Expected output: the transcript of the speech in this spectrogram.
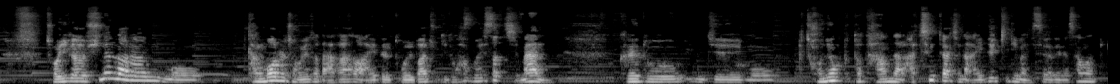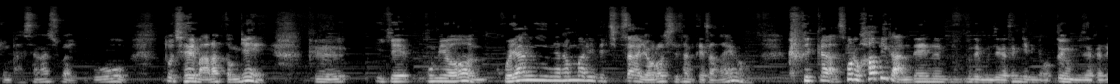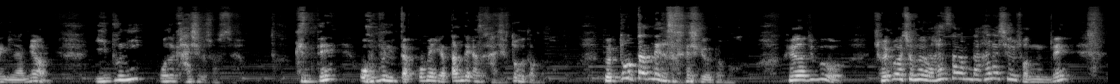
저희가 쉬는 날은 뭐 당번을 정해서 나가서 아이들을 돌봐주기도 하고 했었지만 그래도 이제 뭐 저녁부터 다음날 아침까지는 아이들끼리만 있어야 되는 상황도 좀 발생할 수가 있고 또 제일 많았던 게 그 이게 보면 고양이는 한 마리인데 집사가 여럿인 상태잖아요. 그러니까 서로 합의가 안 되는 부분에 문제가 생기는 게 어떤 문제가 생기냐면 이분이 오늘 가식을 줬어요. 근데 5분 있다 꼬맹이가 딴 데 가서 가식 또 얻어먹어. 또 딴 데 가서 가식 얻어먹어. 그래가지고 결과적으로 한 사람당 하나씩을 줬는데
